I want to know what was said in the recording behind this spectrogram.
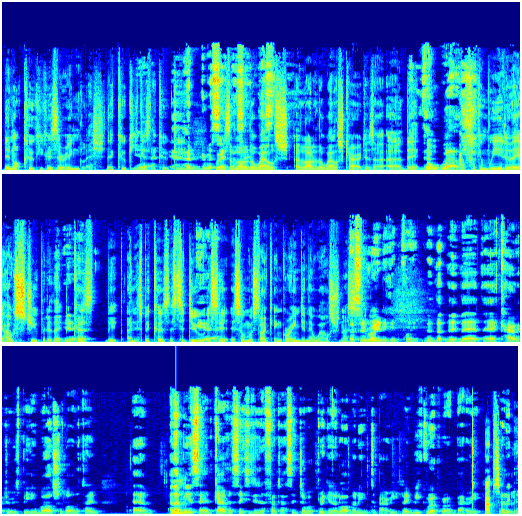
They're not kooky because they're English. They're kooky because Yeah, they're kooky. 100%, Whereas a lot of the Welsh, a lot of the Welsh characters are uh, they're, They're oh, Welsh. How fucking weird are they? How stupid are they? Because be- and it's because it's to do. It's Yeah. it's almost like ingrained in their Welshness. That's a like- really good point. That that their their character is being Welsh a lot of the time. Um, and that Mm. being said, Gavin Stacey did a fantastic job of bringing a lot of money into Barry. Like we grew up around Barry, Absolutely.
